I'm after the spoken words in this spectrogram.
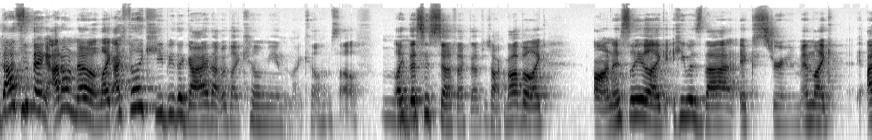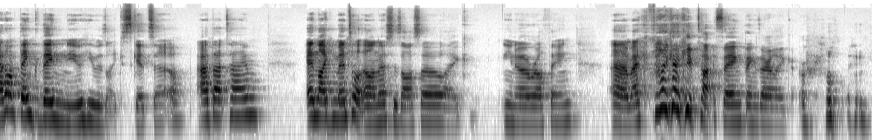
that's the thing. I don't know. Like I feel like he'd be the guy that would like kill me and then like kill himself. Mm. Like this is so fucked up to talk about, but like honestly, like he was that extreme, and like I don't think they knew he was like schizo at that time. and like mental illness is also like you know a real thing. Um, I feel like I keep ta- saying things are like a real thing,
